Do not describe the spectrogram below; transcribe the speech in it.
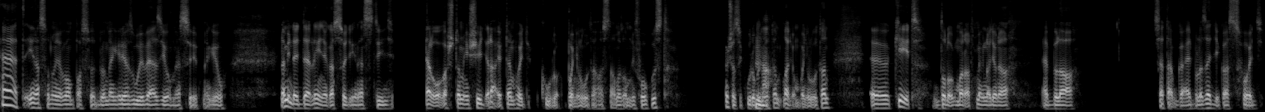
Hát én azt mondom, hogy a van passwordből megéri az új verzió, mert szép, meg jó. Na mindegy, de lényeg az, hogy én ezt így elolvastam, és így rájöttem, hogy kurva bonyolultan használom az OmniFocus-t. És az, hogy bonyolultan, Na. nagyon bonyolultan. Két dolog maradt meg nagyon a, ebből a setup guide-ból. Az egyik az, hogy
